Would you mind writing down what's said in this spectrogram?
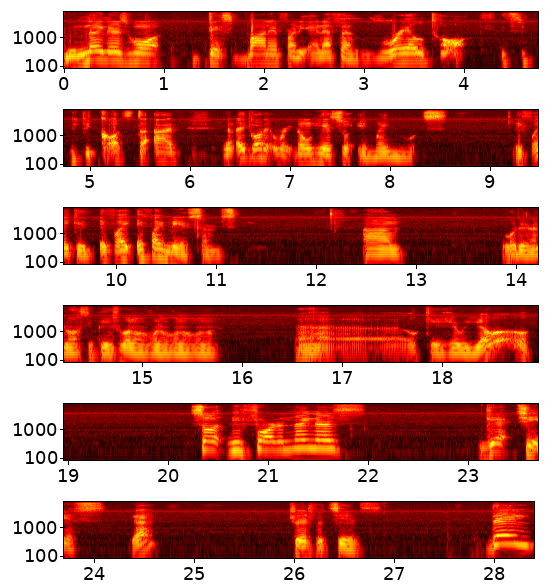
the Niners want disbanding from the NFL. Real talk. It's because to add, I got it right down here, so in my notes, if I can, if I if I may, sirs. Um, oh, there, I lost the page. Hold on, hold on, hold on, hold on. Uh, okay, here we go. So the 49ers get Chase, yeah? Trade for Chase. Then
